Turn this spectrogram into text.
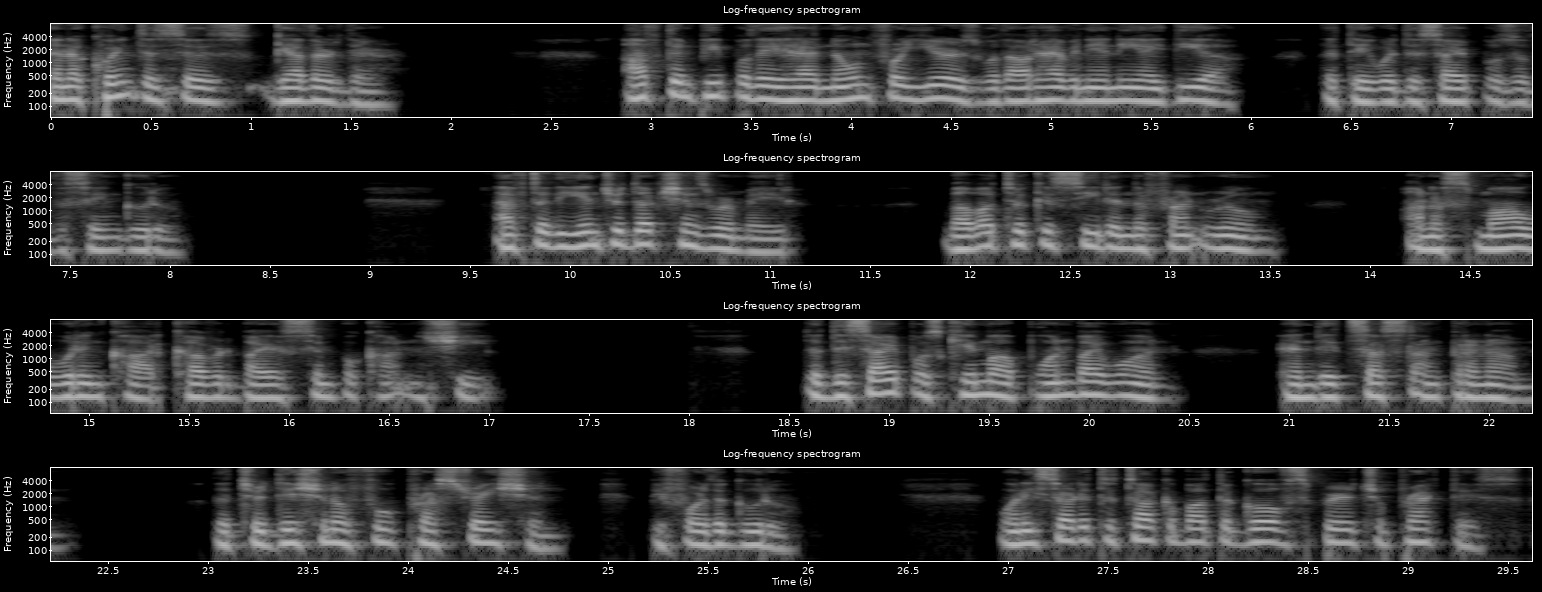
and acquaintances gathered there. Often people they had known for years without having any idea that they were disciples of the same Guru. After the introductions were made, Baba took his seat in the front room on a small wooden cot covered by a simple cotton sheet. The disciples came up one by one and did Sastang Pranam, the traditional full prostration before the Guru. When he started to talk about the goal of spiritual practice,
